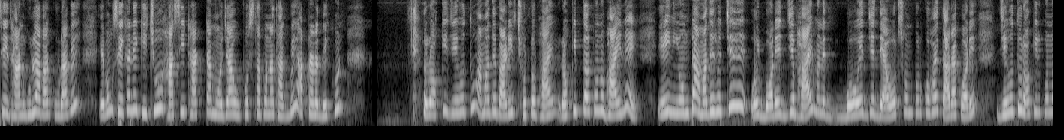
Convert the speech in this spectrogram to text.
সেই ধানগুলো আবার কুড়াবে এবং সেখানে কিছু হাসি ঠাট্টা মজা উপস্থাপনা থাকবে। আপনারা দেখুন রকি যেহেতু আমাদের বাড়ির ছোট ভাই, রকির তো আর কোনো ভাই নেই। এই নিয়মটা আমাদের হচ্ছে ওই বরের যে ভাই মানে বউয়ের যে দেওর সম্পর্ক হয় তারা করে। যেহেতু রকির কোনো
